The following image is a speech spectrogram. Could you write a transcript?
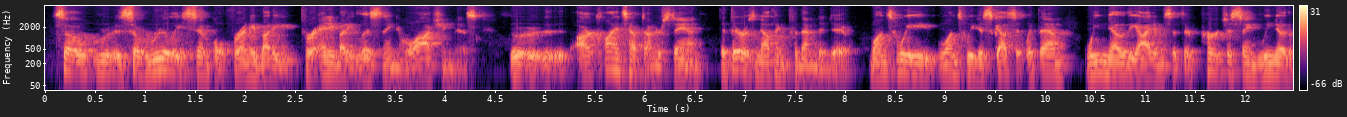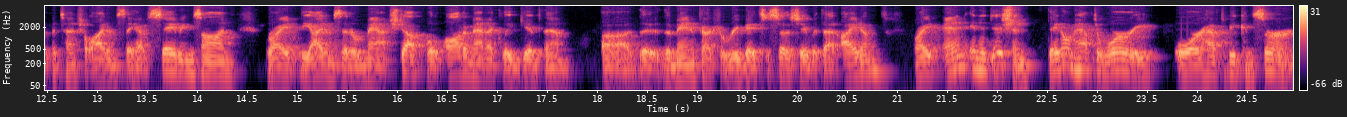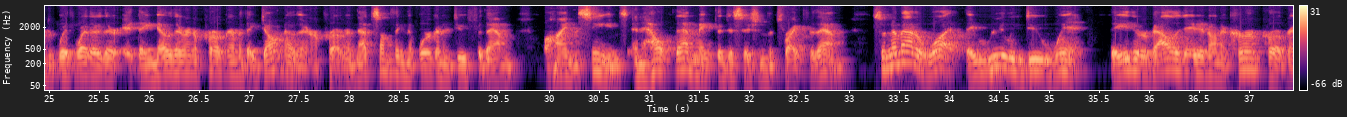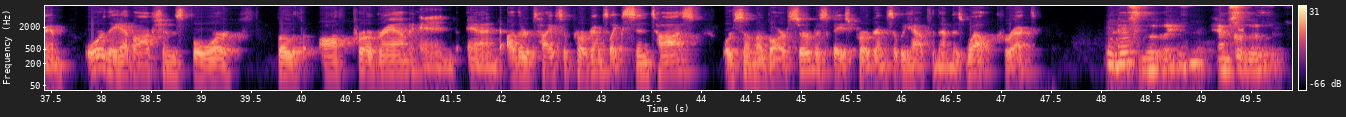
So, so really simple for anybody for anybody listening or watching this. Our clients have to understand that there is nothing for them to do. Once we once we discuss it with them, we know the items that they're purchasing. We know the potential items they have savings on. Right, the items that are matched up will automatically give them uh, the the manufacturer rebates associated with that item. Right, and in addition, they don't have to worry or have to be concerned with whether they're they know they're in a program or they don't know they're in a program. That's something that we're going to do for them behind the scenes and help them make the decision that's right for them. So no matter what, they really do win. They either are validated on a current program or they have options for both off program and and other types of programs like Cintas or some of our service-based programs that we have for them as well, correct? Mm-hmm. Absolutely. Absolutely.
